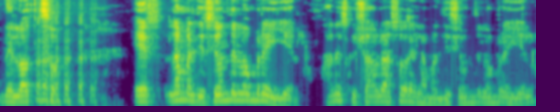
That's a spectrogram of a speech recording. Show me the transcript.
del Otso. es la maldición del hombre de hielo. ¿Han escuchado hablar sobre la maldición del hombre de hielo?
